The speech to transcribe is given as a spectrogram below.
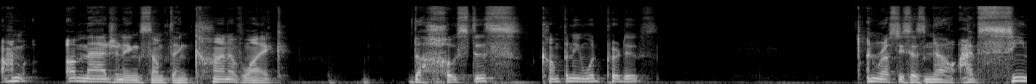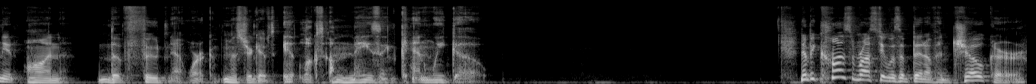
I'm imagining something kind of like the hostess company would produce. And Rusty says, No, I've seen it on the Food Network, Mr. Gibbs. It looks amazing. Can we go? Now, because Rusty was a bit of a joker,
